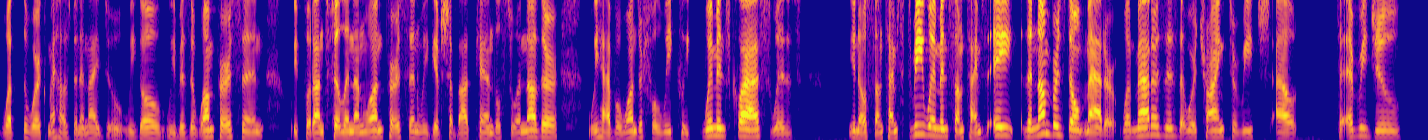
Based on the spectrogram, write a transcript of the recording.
what the work my husband and I do. We go, we visit one person, we put on tefillin on one person, we give Shabbat candles to another. We have a wonderful weekly women's class with you know, sometimes three women, sometimes eight. The numbers don't matter. What matters is that we're trying to reach out to every Jew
